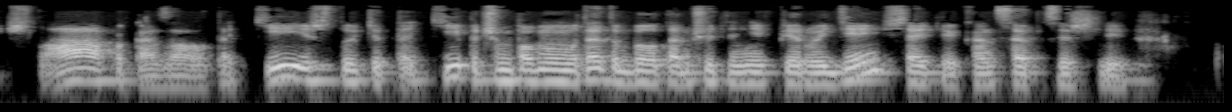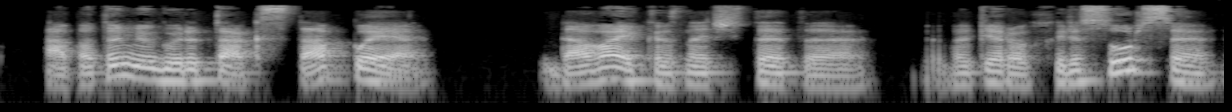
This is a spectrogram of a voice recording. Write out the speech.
пришла, показала такие штуки, такие. Причем, по-моему, вот это было там чуть ли не в первый день, всякие концепции шли. А потом я говорю, так, стопэ, давай-ка, значит, это, во-первых, ресурсы,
